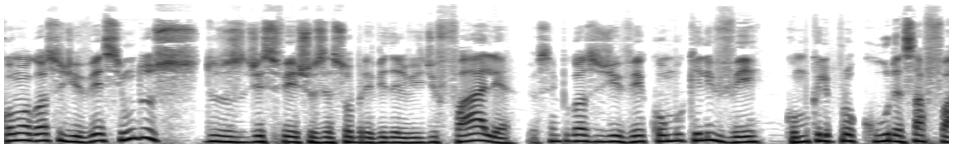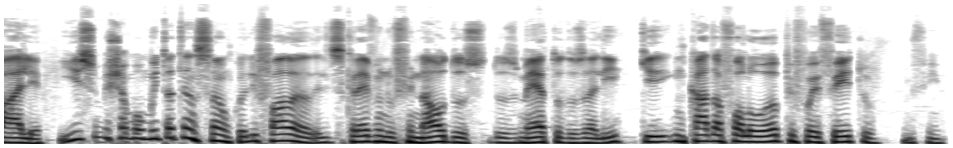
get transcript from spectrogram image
Como eu gosto de ver, se um dos, dos desfechos é sobrevida livre de falha, eu sempre gosto de ver como que ele vê como que ele procura essa falha. E isso me chamou muita atenção. Quando ele fala, ele escreve no final dos, dos métodos ali, que em cada follow-up foi feito, enfim,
